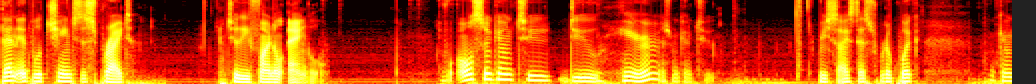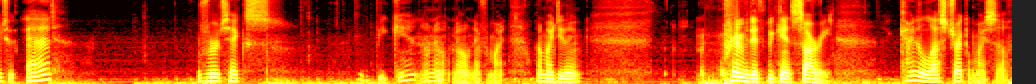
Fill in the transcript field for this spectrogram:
then it will change the sprite to the final angle. We're also going to do here, as I'm going to resize this real quick, I'm going to add vertex begin. Oh no, no, never mind. What am I doing? Primitive begin. Sorry, kind of lost track of myself.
